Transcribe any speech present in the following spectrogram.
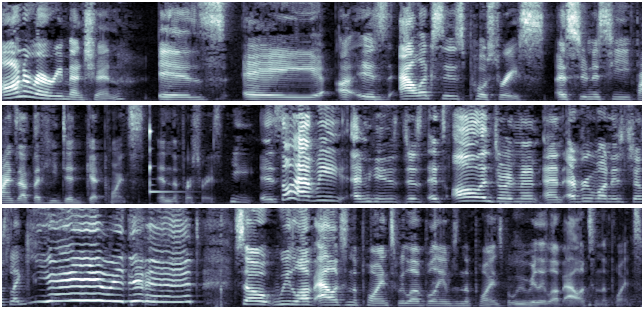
honorary mention is a uh, is Alex's post race as soon as he finds out that he did get points in the first race. He is so happy and he's just it's all enjoyment and everyone is just like, "Yay, we did it." So, we love Alex in the points, we love Williams in the points, but we really love Alex in the points.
